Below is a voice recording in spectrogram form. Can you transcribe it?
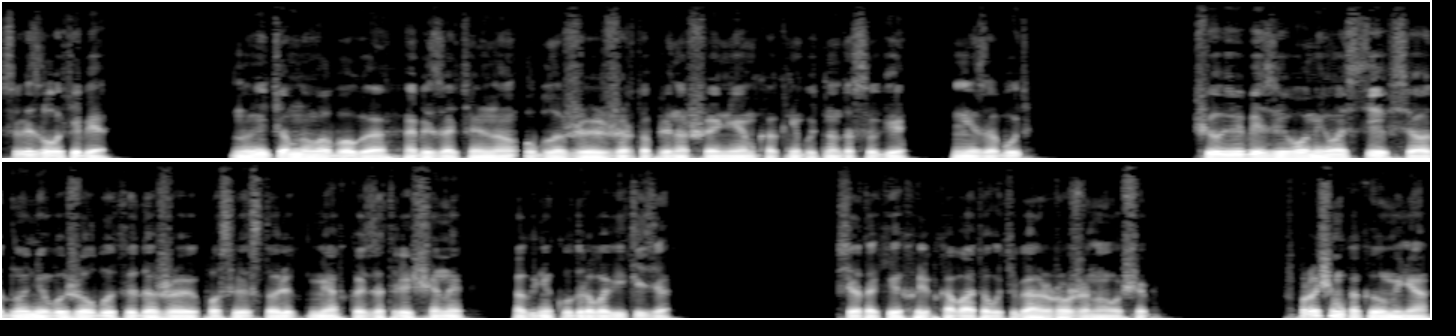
Свезло тебе. Ну и темного бога обязательно ублажи жертвоприношением как-нибудь на досуге, не забудь. Чую, без его милости все одно не выжил бы ты даже после столь мягкой затрещины огнекудрого витязя. Все-таки хлебковато у тебя рожа на ощупь. Впрочем, как и у меня.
